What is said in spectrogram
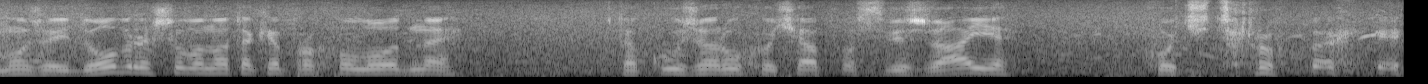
Може і добре, що воно таке прохолодне. В таку жару хоча б освіжає, хоч трохи.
